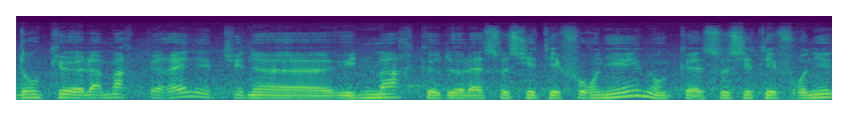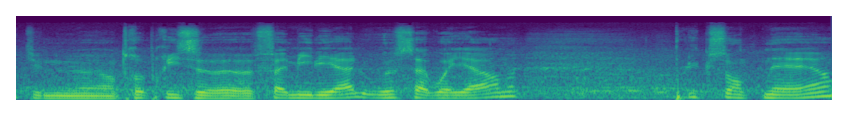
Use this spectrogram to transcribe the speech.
Donc euh, la marque Pérenne est une, euh, une, marque de la société Fournier. Donc la société Fournier est une entreprise euh, familiale ou savoyarde plus centenaire,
